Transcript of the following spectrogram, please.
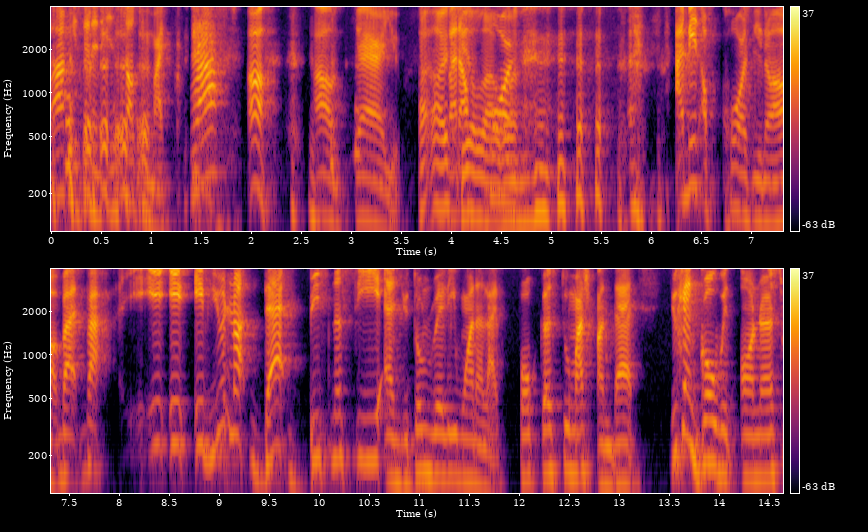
fuck? Is that an insult to my craft? Oh, how dare you? I, I But feel of course- one. I mean, of course, you know, but but if, if you're not that businessy and you don't really want to like focus too much on that, you can go with honest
